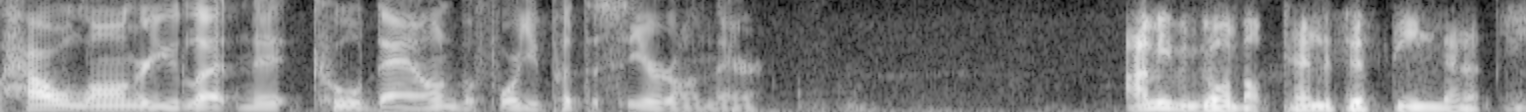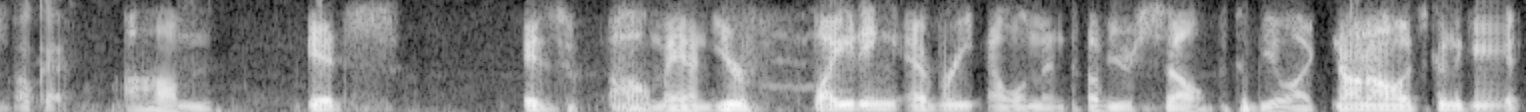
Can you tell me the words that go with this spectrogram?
how long are you letting it cool down before you put the sear on there? I'm even going about 10 to 15 minutes. Okay. Um, it's it's oh man, you're fighting every element of yourself to be like, no, no, it's going to get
